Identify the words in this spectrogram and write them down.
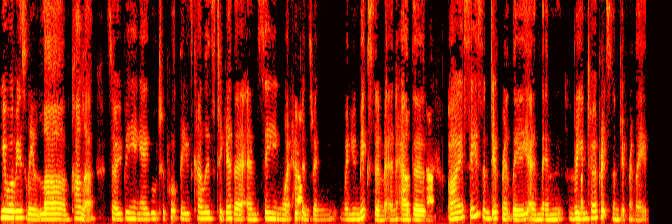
you obviously love color. So being able to put these colors together and seeing what happens yeah. when when you mix them and how the yeah. eye sees them differently and then reinterprets them differently.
